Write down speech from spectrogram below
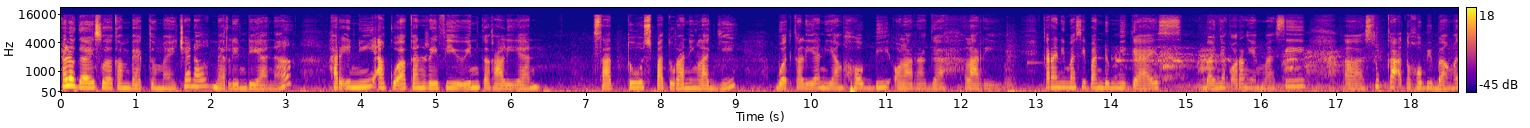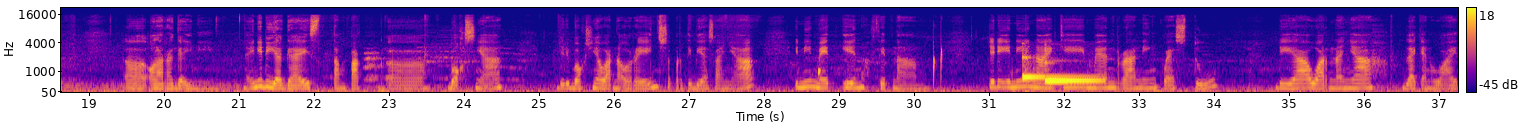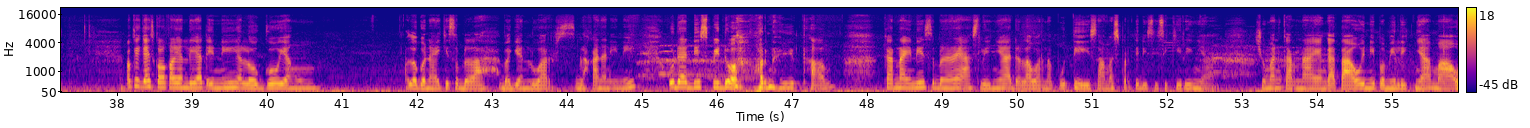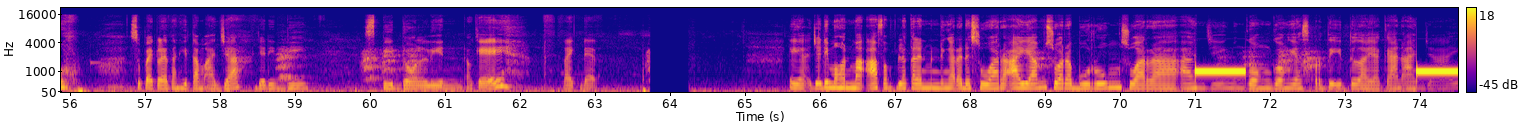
Halo guys, welcome back to my channel Merlin Diana. Hari ini aku akan reviewin ke kalian satu sepatu running lagi buat kalian yang hobi olahraga lari. Karena ini masih pandemi guys, banyak orang yang masih uh, suka atau hobi banget uh, olahraga ini. Nah ini dia guys, tampak uh, boxnya. Jadi boxnya warna orange seperti biasanya ini made in Vietnam. Jadi ini Nike Men Running Quest 2 dia warnanya black and white. Oke okay guys kalau kalian lihat ini logo yang logo Nike sebelah bagian luar sebelah kanan ini udah di spidol warna hitam. Karena ini sebenarnya aslinya adalah warna putih sama seperti di sisi kirinya. Cuman karena yang nggak tahu ini pemiliknya mau supaya kelihatan hitam aja jadi di spidolin oke okay? like that Iya, jadi mohon maaf apabila kalian mendengar ada suara ayam, suara burung, suara anjing menggonggong ya seperti itulah ya kan, anjay.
